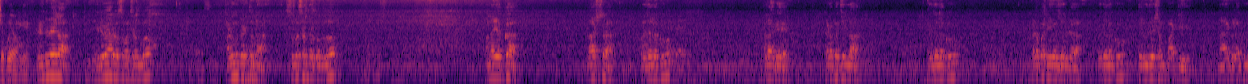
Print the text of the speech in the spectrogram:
చెప్పు ఎవరికి? రెండు వేల ఇరవై ఆరవ సంవత్సరంలో అడుగు పెడుతున్న శుభ సందర్భంలో మన యొక్క రాష్ట్ర ప్రజలకు అలాగే కడప జిల్లా ప్రజలకు కడప నియోజకవర్గ ప్రజలకు తెలుగుదేశం పార్టీ నాయకులకు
